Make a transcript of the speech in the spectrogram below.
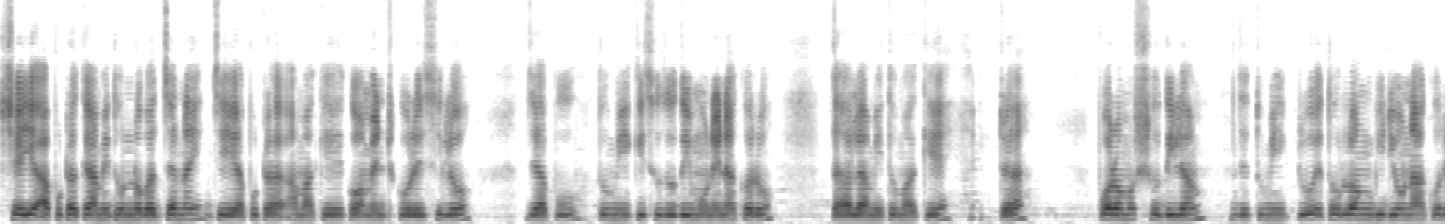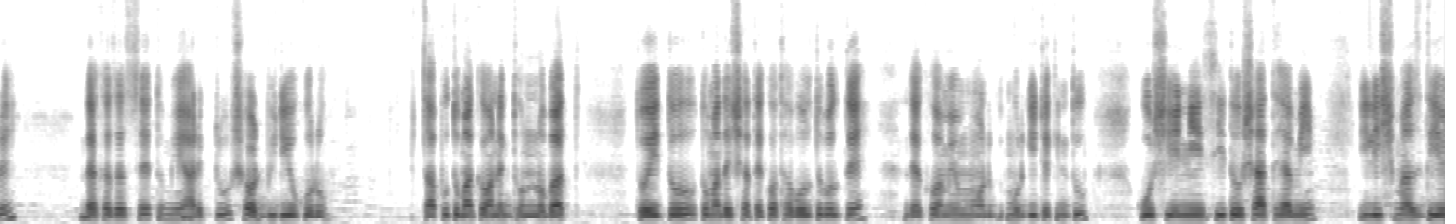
সেই আপুটাকে আমি ধন্যবাদ জানাই যে আপুটা আমাকে কমেন্ট করেছিল যে, আপু, তুমি কিছু যদি মনে না করো, তাহলে আমি তোমাকে একটা পরামর্শ দিলাম যে, তুমি একটু এত লং ভিডিও না করে দেখা যাচ্ছে তুমি আরেকটু শর্ট ভিডিও করো। তো আপু, তোমাকে অনেক ধন্যবাদ। তো এই তো তোমাদের সাথে কথা বলতে বলতে দেখো আমি মুরগিটা কিন্তু কষিয়ে নিয়েছি। তো সাথে আমি ইলিশ মাছ দিয়ে,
